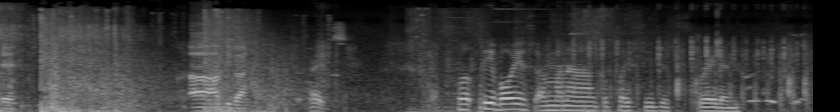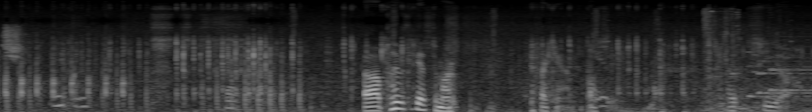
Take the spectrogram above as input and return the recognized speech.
Okay. Uh, I'll be back. Right. Well, see you boys. I'm gonna go play Siege with Raiden. Uh, play with you guys tomorrow. If I can. I'll see. I'll see y'all.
